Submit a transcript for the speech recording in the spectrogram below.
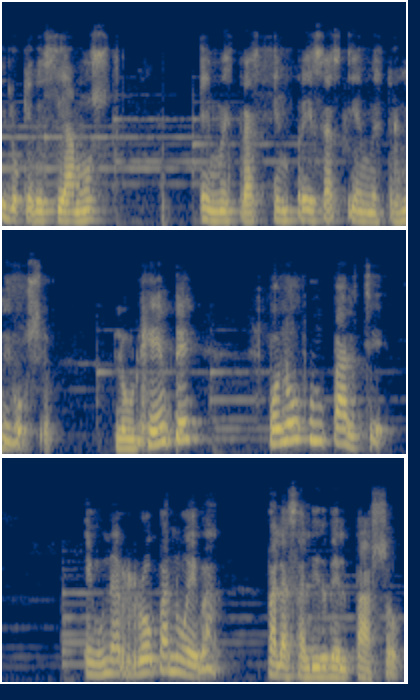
y lo que deseamos en nuestras empresas y en nuestros negocios. Lo urgente, pon un parche en una ropa nueva para salir del paso.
